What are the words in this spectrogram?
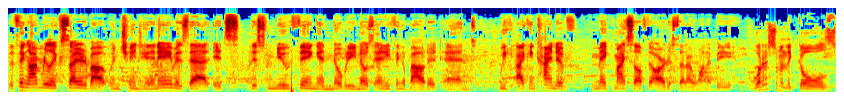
the thing I'm really excited about when changing the name is that it's this new thing and nobody knows anything about it, and we I can kind of make myself the artist that I want to be. What are some of the goals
